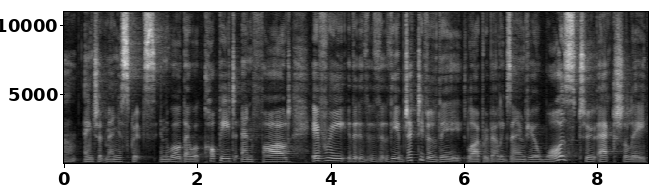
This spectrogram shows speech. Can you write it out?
um, ancient manuscripts in the world. They were copied and filed. Every the, the, the, objective of the Library of Alexandria was to actually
